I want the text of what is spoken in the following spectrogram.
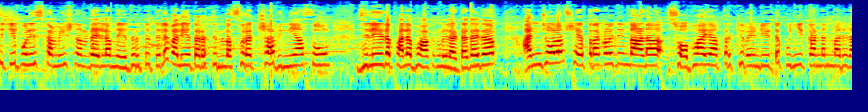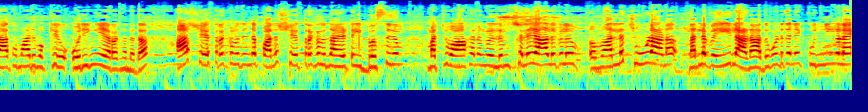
സിറ്റി പോലീസ് കമ്മീഷണറുടെ എല്ലാം നേതൃത്വത്തിൽ വലിയ തരത്തിലുള്ള സുരക്ഷാ വിന്യാസവും ജില്ലയുടെ പല ഭാഗങ്ങളിലായിട്ട്. അതായത് അഞ്ചോളം ക്ഷേത്രങ്ങളിൽ നിന്നാണ് ശോഭായാത്രയ്ക്ക് വേണ്ടിയിട്ട് വേണ്ടിയിട്ട് കുഞ്ഞിക്കണ്ണന്മാരും രാധമാരും ഒക്കെ ഒരുങ്ങി ഇറങ്ങുന്നത്. ആ ക്ഷേത്രങ്ങളിൽ നിന്ന് പല ക്ഷേത്രങ്ങളിലായിട്ട് ഈ ബസ്സിലും മറ്റു വാഹനങ്ങളിലും ചില ആളുകൾ നല്ല ചൂടാണ് നല്ല വെയിലാണ്. അതുകൊണ്ട് തന്നെ കുഞ്ഞുങ്ങളെ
